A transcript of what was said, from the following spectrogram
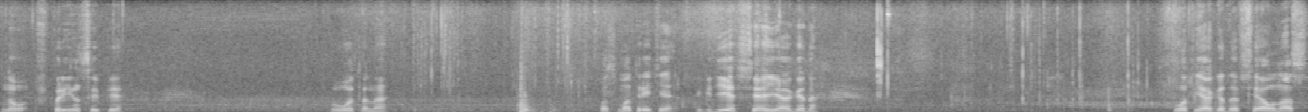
но в принципе вот она. Посмотрите, где вся ягода. Вот ягода вся у нас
